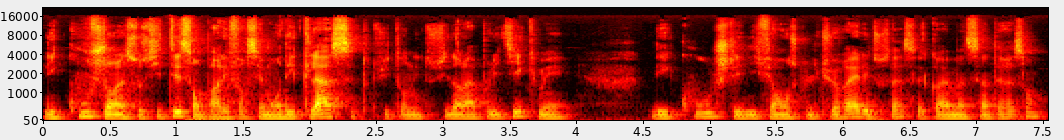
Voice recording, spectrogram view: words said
les, couches dans la société, sans parler forcément des classes, tout de suite, on est tout de suite dans la politique, mais des couches, des différences culturelles et tout ça, c'est quand même assez intéressant.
